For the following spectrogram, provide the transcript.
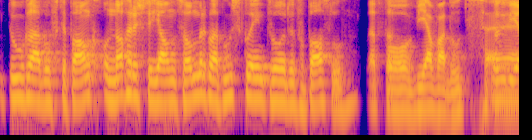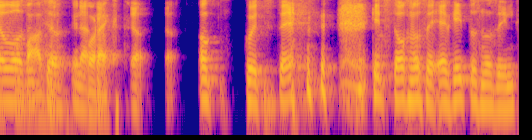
Du, glaube auf der Bank. Und nachher ist der Jan Sommer, glaube ausgelehnt worden von Basel. Von Via Vaduz. Äh, Via Vaduz, ja, genau. Korrekt. Ja, ja. Oh, gut, gibt's doch noch Sinn, ergibt das noch Sinn.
